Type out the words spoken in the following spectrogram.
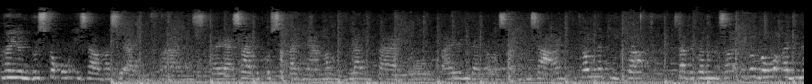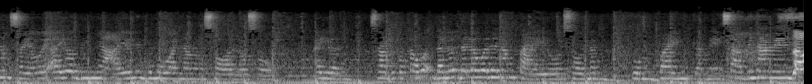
Ngayon, gusto kong isama si Ate Franz. Kaya sabi ko sa kanya, mag-vlog tayo. Tayong dalawa. Sabi sa akin, ikaw na tita. Sabi ko naman sa ikaw gawa ka din ng sayo. Eh, ayaw din niya. Ayaw niya gumawa ng solo. So, ayun. Sabi ko, dalawa, dalawa na lang tayo. So, nag-combine kami. Sabi namin, So,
